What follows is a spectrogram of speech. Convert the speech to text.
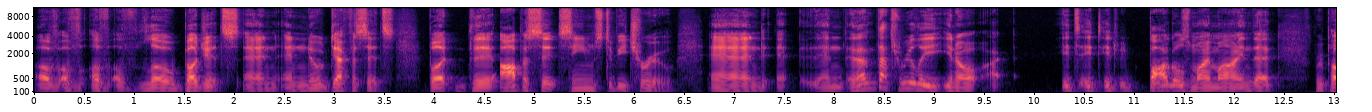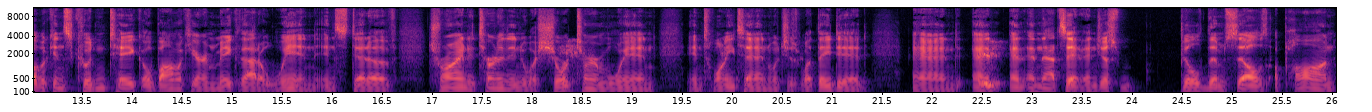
of, of, of, of low budgets and, and no deficits, but the opposite seems to be true. And and, and that's really, you know, it, it, it boggles my mind that Republicans couldn't take Obamacare and make that a win instead of trying to turn it into a short term win in 2010, which is what they did. And, and, and, and that's it. And just build themselves upon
